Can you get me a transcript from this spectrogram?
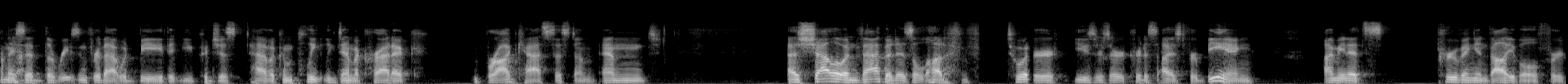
And they Yeah. said the reason for that would be that you could just have a completely democratic broadcast system. And as shallow and vapid as a lot of Twitter users are criticized for being, I mean, it's proving invaluable for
